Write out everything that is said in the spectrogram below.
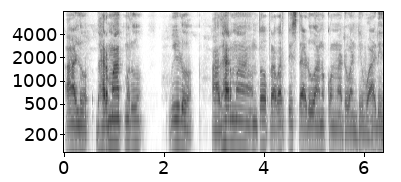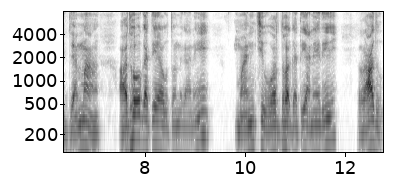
వాళ్ళు ధర్మాత్ములు వీడు అధర్మంతో ప్రవర్తిస్తాడు అనుకున్నటువంటి వాడి జన్మ అధోగతి అవుతుంది కానీ మంచి ఊర్ధ్వగతి అనేది రాదు.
